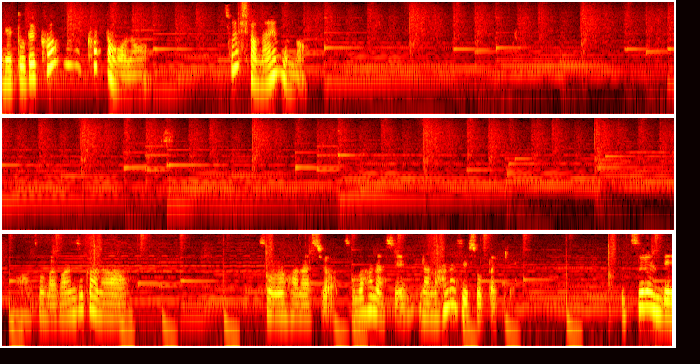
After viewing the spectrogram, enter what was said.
ネットで買買ったんかなそれしかないもんな。あそんな感じかな。その話は。その話？何の話しとったっけ？映るんで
